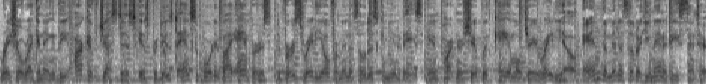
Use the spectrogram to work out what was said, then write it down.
Racial Reckoning, the Arc of Justice, is produced and supported by Ampers, diverse radio for Minnesota's communities, in partnership with KMOJ Radio and the Minnesota Humanities Center.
